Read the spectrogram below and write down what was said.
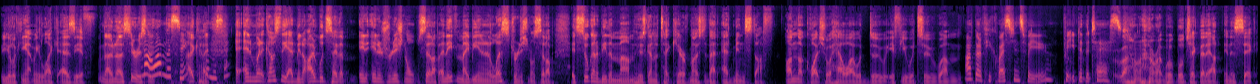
You're looking at me like as if no, no, seriously. No, I'm listening. Okay. I'm listening. And when it comes to the admin, I would say that in, in a traditional setup, and even maybe in a less traditional setup, it's still going to be the mum who's going to take care of most of that admin stuff. I'm not quite sure how I would do if you were to. Um, I've got a few questions for you. Put you to the test. all right, we'll, we'll check that out in a sec.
